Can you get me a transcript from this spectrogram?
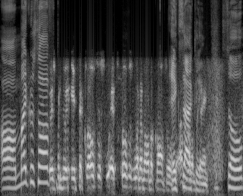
Uh, Microsoft It's, the closest. It's closest one of all the consoles. That's what I'm Exactly. So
